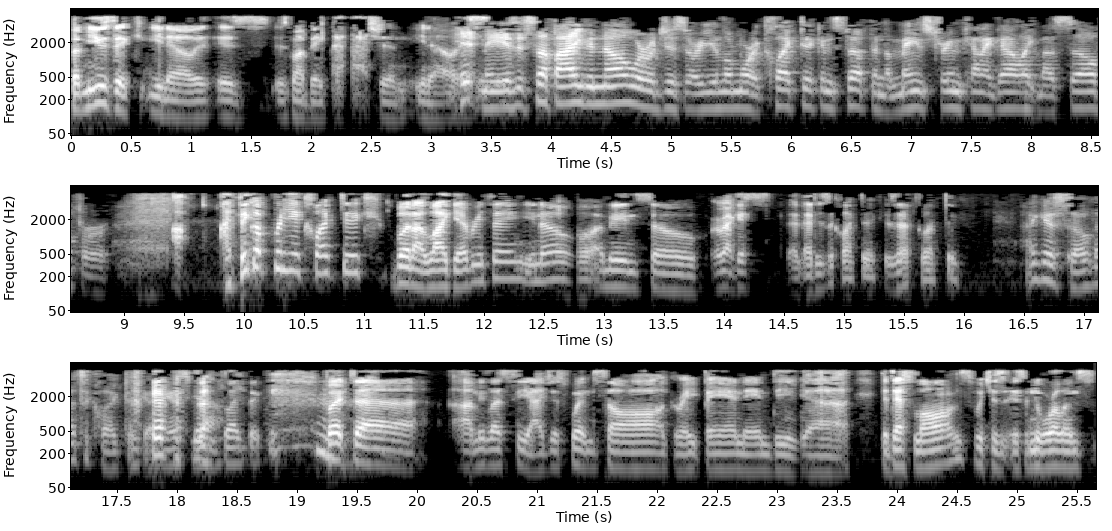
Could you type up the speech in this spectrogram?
but music, you know, is is my big passion. You know, Hit me. Is it stuff I even know, or just are you a little more eclectic and stuff than the mainstream kind of guy like myself? Or I think I'm pretty eclectic, but I like everything, you know. I mean, so or I guess that, that is eclectic. Is that eclectic? I guess so. That's eclectic. I guess. Yeah. eclectic? But uh I mean, let's see. I just went and saw a great band named the uh the Deslondes, which is is a New Orleans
